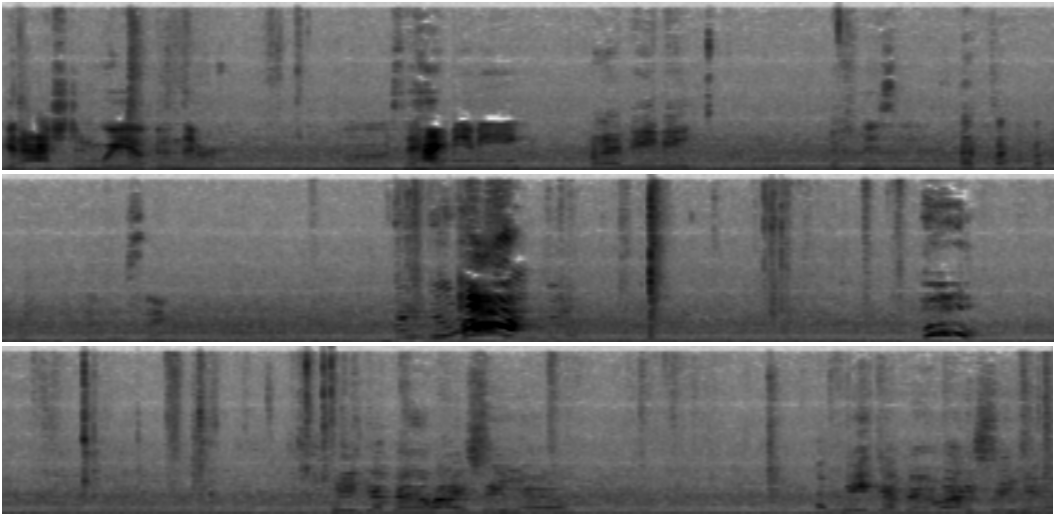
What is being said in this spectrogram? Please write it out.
Look at Ashton way up in there. Uh, say hi, Mimi. Hi, Mimi. Look at this thing. Oh! Peekaboo, I see you. Peekaboo, I see you.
